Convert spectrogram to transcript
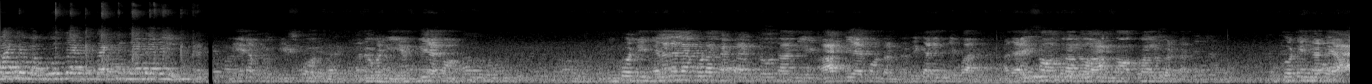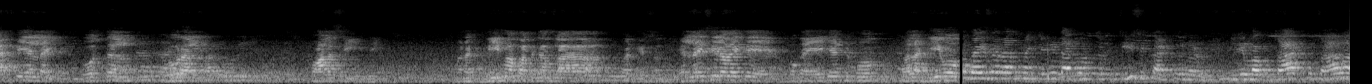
భాగ్యం మా పోతాకి దక్కిందని లేనప్పుడు తీసుకోవచ్చు. అకౌంట్. ఇంకోటి నెల నెల కూడా కట్టచ్చు దాన్ని ఆర్టీ అకౌంట్ అంటారు రికరింగ్ డిపాజిట్ అది ఐదు సంవత్సరాలు ఆరు సంవత్సరాలు కట్టాలి. ఇంకోటి ఏంటంటే ఆర్టీఎల్ఐ పోస్టల్ రూరల్ పాలసీ ఇది. మనకు బీమా పథకం లాగా వర్తిస్తుంది. ఎల్ఐసిలో అయితే ఒక ఏజెంట్కు వాళ్ళ డిఓ పైసలు రాసిన క్రెడిట్ అకౌంట్ తీసి కడుతున్నాడు. ఇది మాకు షాక్ చాలా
